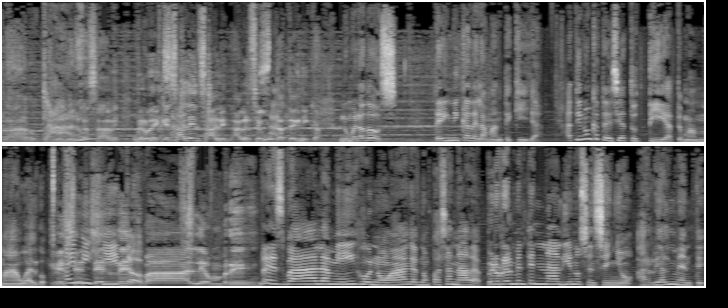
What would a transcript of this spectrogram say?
Claro, pues uno Claro. nunca sabe. Uno Pero de que sabe. salen, salen. A ver, segunda Sale. técnica. Número dos, técnica de la mantequilla. ¿A ti nunca te decía tu tía, tu mamá o algo? Que Ay, se te mijito, resbale, hombre. Resbala, mi hijo, no hagas, no pasa nada. Pero realmente nadie nos enseñó a realmente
